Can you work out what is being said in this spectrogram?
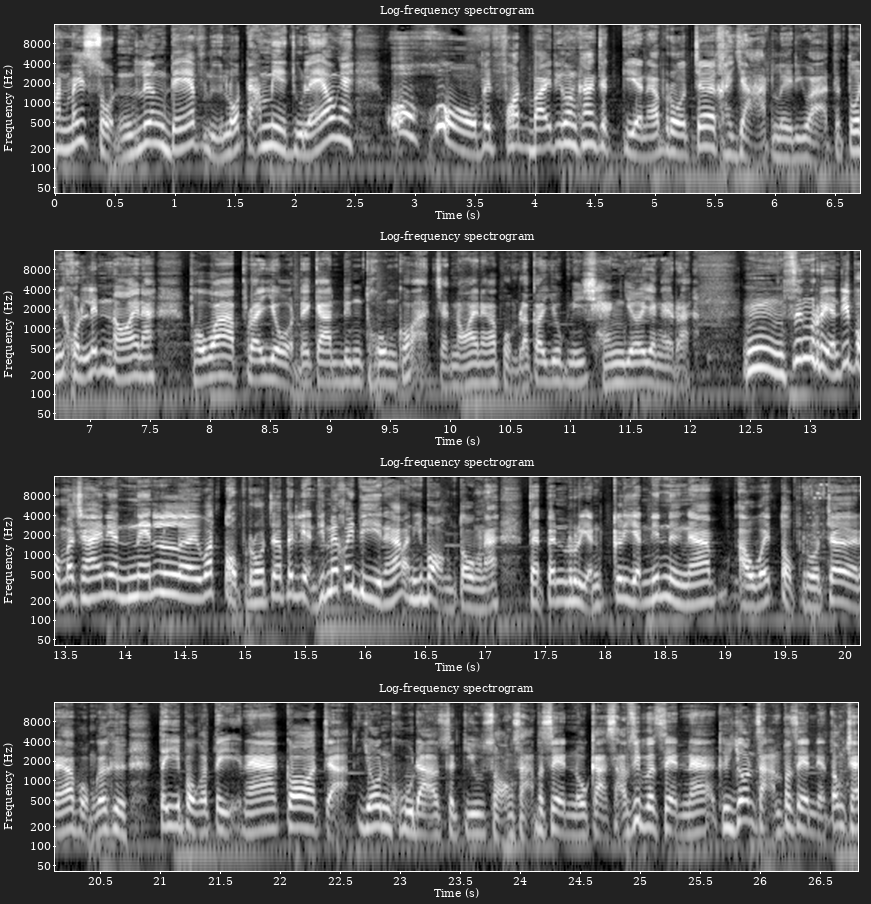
มันไม่สนเรื่องเดฟหรือลดดาเมจอยู่แล้วไง โอ้โห เป็นฟอร์ b ไบที่ค่อนข้างจะเกลียดนะครับโรเจอร์ขยาดเลยดีกว่า แต่ตัวนี้คนเล่นน้อยนะ เพราะว่าประโยชน์ในการดึงธงก็อาจจะน้อยนะครับผมแล้วก็ยุคนี้แชงเยอะยังไงล่ะอืมซึ่งเหรียญที่ผมมาใช้เนี่ยเน้นเลยว่าตบโรเจอร์เป็นเหรียญที่ไม่ค่อยดีนะครับอันนี้บอกตรงนะ แต่เป็นเหรียญเกลียนนิดนึงนะเอาไว้ตบโรเจอร์นะครับผมก็คือตีปกตินะก็จะย่นคูดาวสกิล2 3 โอกาส 30%นะคือย่น3%เนี่ยต้องใช้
